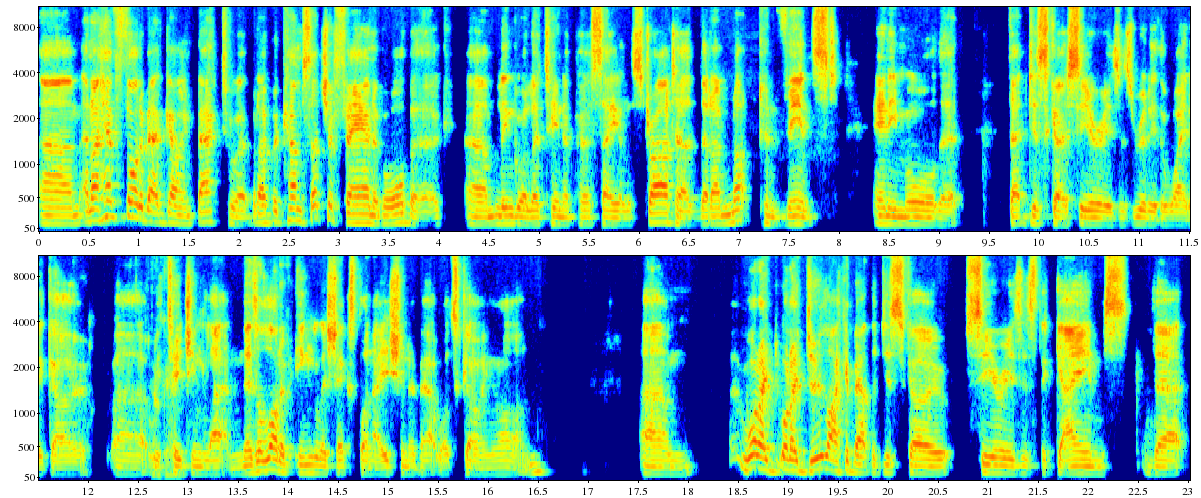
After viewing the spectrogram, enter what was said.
Um, and I have thought about going back to it, but I've become such a fan of Ørberg, um, Lingua Latina per se illustrata, that I'm not convinced anymore that that disco series is really the way to go uh, with okay. teaching Latin. There's a lot of English explanation about what's going on. Um, what I what I do like about the disco series is the games that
